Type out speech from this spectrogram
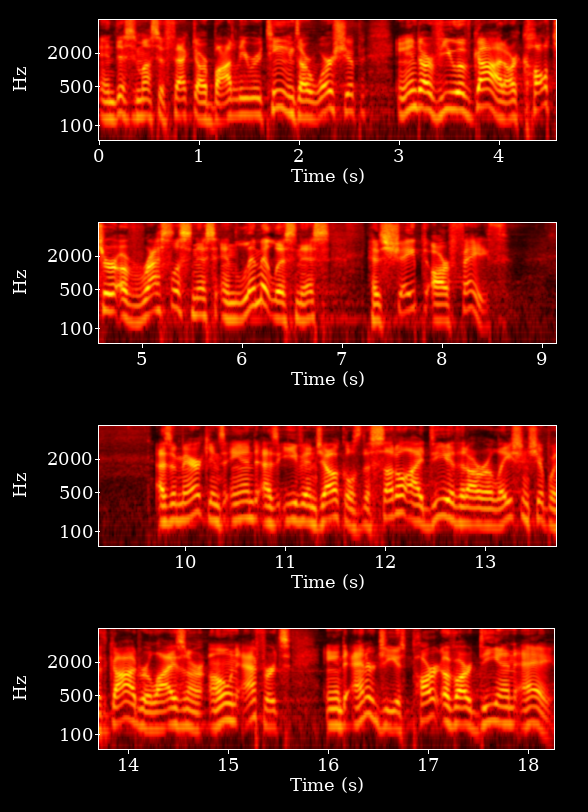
And this must affect our bodily routines, our worship, and our view of God. Our culture of restlessness and limitlessness has shaped our faith. As Americans and as evangelicals, the subtle idea that our relationship with God relies on our own efforts and energy is part of our DNA.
